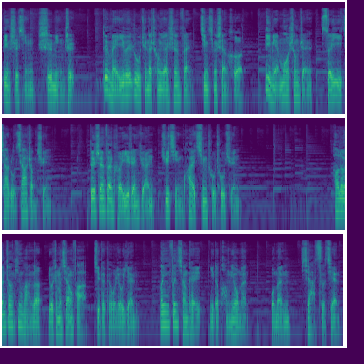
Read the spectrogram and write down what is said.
并实行实名制，对每一位入群的成员身份进行审核，避免陌生人随意加入家长群。对身份可疑人员需尽快清除出群。好了，文章听完了，有什么想法记得给我留言，欢迎分享给你的朋友们。我们下次见。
